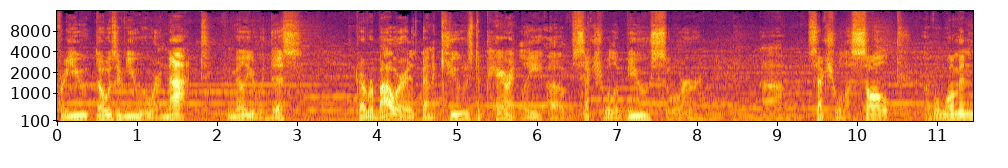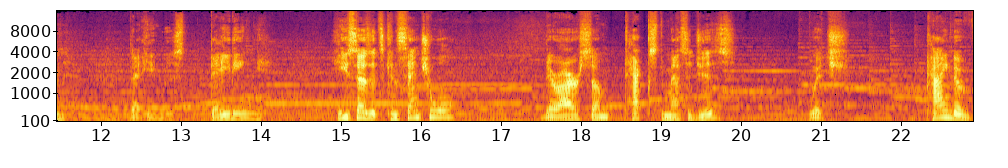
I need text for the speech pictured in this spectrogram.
for you, those of you who are not familiar with this, Trevor Bauer has been accused apparently of sexual abuse or um, sexual assault of a woman that he was dating. He says it's consensual. There are some text messages which kind of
